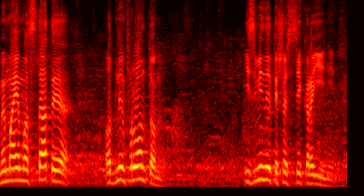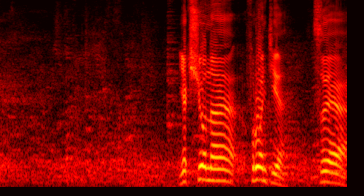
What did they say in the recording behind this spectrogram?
Ми маємо стати одним фронтом і змінити щось в цій країні. Якщо на фронті це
